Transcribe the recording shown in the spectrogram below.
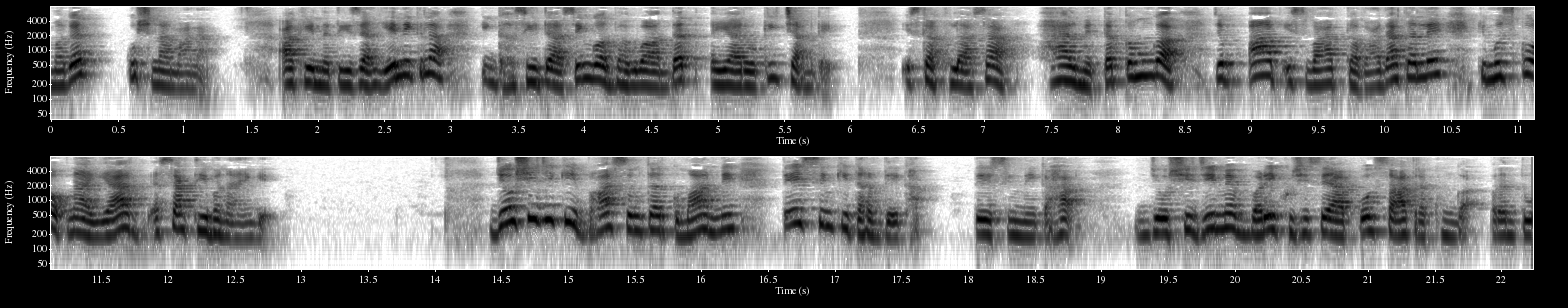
मगर कुछ ना माना। आखिर नतीजा ये निकला कि घसीटा सिंह और भगवान दत्त अयारों की जान गई। इसका खुलासा हाल में तब कहूँगा, जब आप इस बात का वादा कर ले कि मुझको अपना यार साथी बनाएँगे। जोशी जी की बात सुनकर कुमार ने तेज सिंह की तरफ़ देखा। तेज सिंह ने कहा, जोशी जी, मैं बड़ी खुशी से आपको साथ रखूँगा, परंतु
